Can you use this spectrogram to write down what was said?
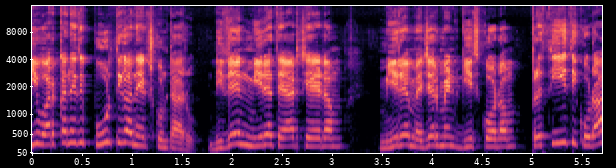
ఈ వర్క్ అనేది పూర్తిగా నేర్చుకుంటారు. డిజైన్ మీరే తయారు చేయడం మీరే మెజర్మెంట్ గీసుకోవడం ప్రతీది కూడా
